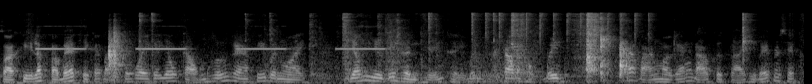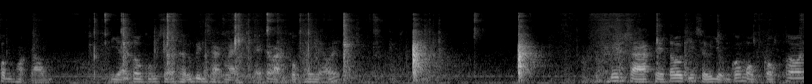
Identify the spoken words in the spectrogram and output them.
và khi lắp vào bếp thì các bạn sẽ quay cái dấu cộng hướng ra phía bên ngoài, giống như cái hình hiển thị bên trong hộp pin. Các bạn mà gắn đảo cực lại thì bếp nó sẽ không hoạt động. Bây giờ tôi cũng sẽ thử pin sạc này để các bạn cùng theo dõi. Pin sạc thì tôi chỉ sử dụng có một cục thôi,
